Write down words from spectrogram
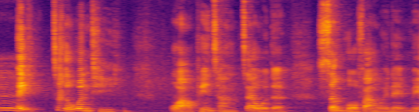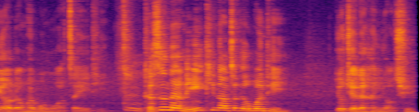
嗯，诶，这个问题。哇，平常在我的生活范围内，没有人会问我这一题。嗯。可是呢，你一听到这个问题，又觉得很有趣。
